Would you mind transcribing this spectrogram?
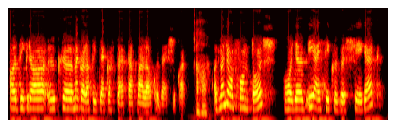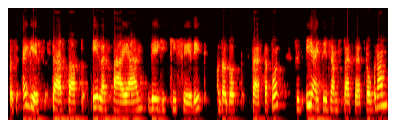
addigra ők megalapítják a startup vállalkozásukat. Aha. Az nagyon fontos, hogy az EIC közösségek az egész startup életpályán végig kísérik az adott startupot, és az EIC Jumpstarter program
